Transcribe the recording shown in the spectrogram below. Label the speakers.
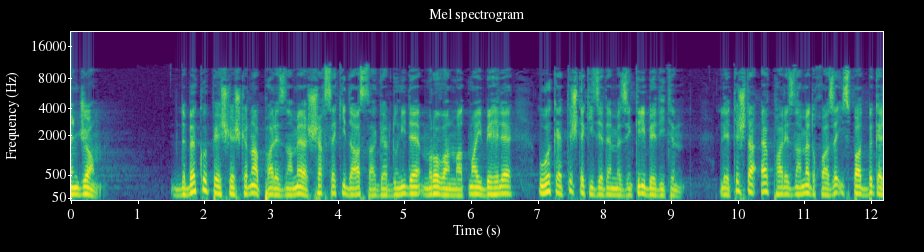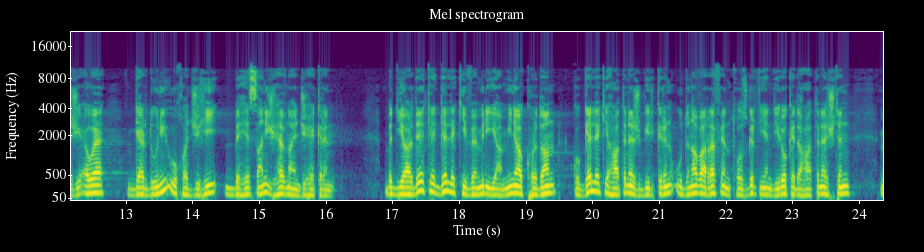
Speaker 1: انجام د بکو پیشکشکرنا پاریزنامه شخصکی د استا گردونی ده مروان ماتمای بهله وکه تشتکی زده مزینکری بدیتن له تشتا اف پاریزنامه د خوازه اثبات بکجی اوه گردونی او خجهی به حسانی جهوناین جهه کرن به دیارده که گلکی ومری یا مینا کردان کو گلکی هاتنه جبیر کرن او دناوا رفن توزگرت یین دیرو که ده هاتنه شتن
